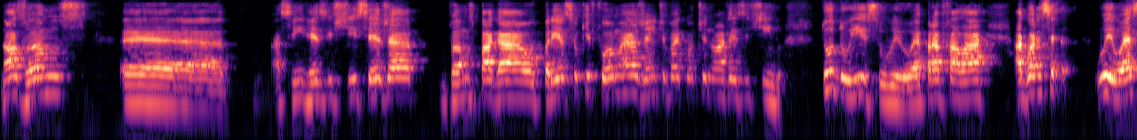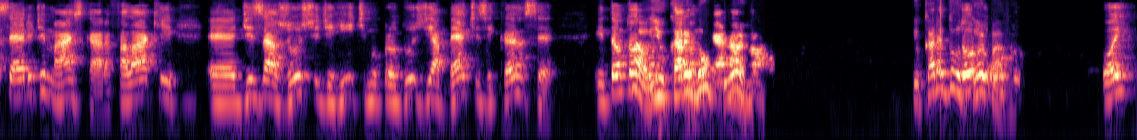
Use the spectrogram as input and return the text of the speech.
Nós vamos, é, assim, resistir, seja, vamos pagar o preço que for, mas a gente vai continuar resistindo. Tudo isso, Will, é para falar. Agora, Will, é sério demais, cara. Falar que é, desajuste de ritmo produz diabetes e câncer. Então, todo Não, mundo. E o cara é doutor. E o cara é doutor, todo... Oi?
